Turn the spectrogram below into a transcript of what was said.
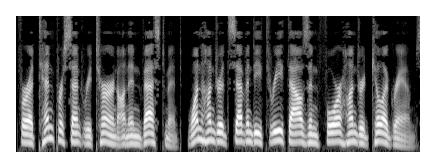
for a 10% return on investment, 173,400 kilograms,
